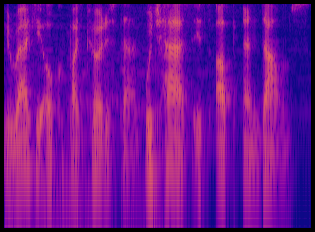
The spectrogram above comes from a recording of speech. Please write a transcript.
Iraqi occupied Kurdistan which has its up and downs.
